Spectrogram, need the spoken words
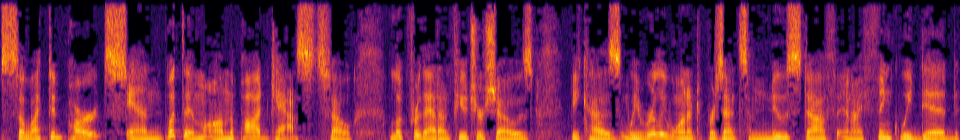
selected parts and put them on the podcast. So look for that on future shows because we really wanted to present some new stuff, and I think we did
